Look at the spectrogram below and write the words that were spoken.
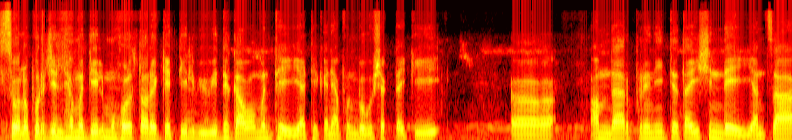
सोलापूर जिल्ह्यामधील मोहोळ तालुक्यातील विविध गावामध्ये या ठिकाणी आपण बघू शकता की आमदार प्रणितताई शिंदे यांचा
